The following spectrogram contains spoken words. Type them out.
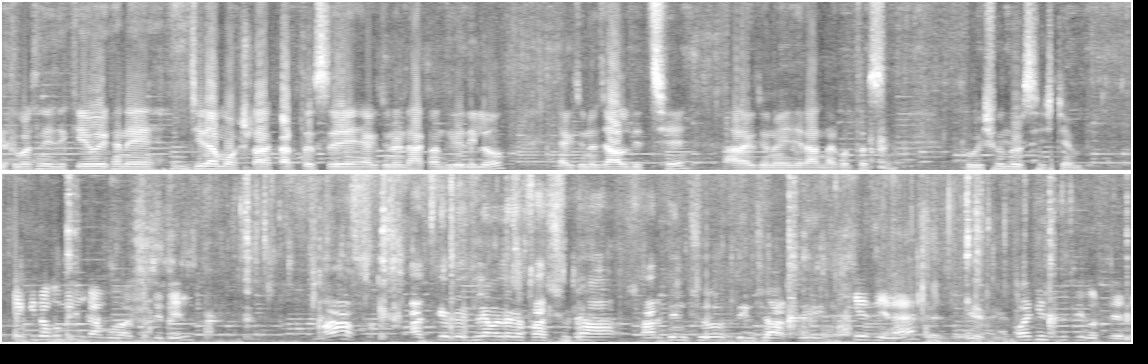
দেখতে পাচ্ছেন এই যে কেউ এখানে জিরা মশলা কাটতেছে একজনে ঢাকনা ধুয়ে দিল একজনে জাল দিচ্ছে আর একজনে এই যে রান্না করতেছে। খুবই সুন্দর সিস্টেম কি রকম ইনকাম হয় প্রতিদিন? মাছ আজকে দেখলাম লাগে চারশো টাকা সাড়ে তিনশো তিনশো আশি। কেজি না? কেজি। কয় কেজি বিক্রি করছেন?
